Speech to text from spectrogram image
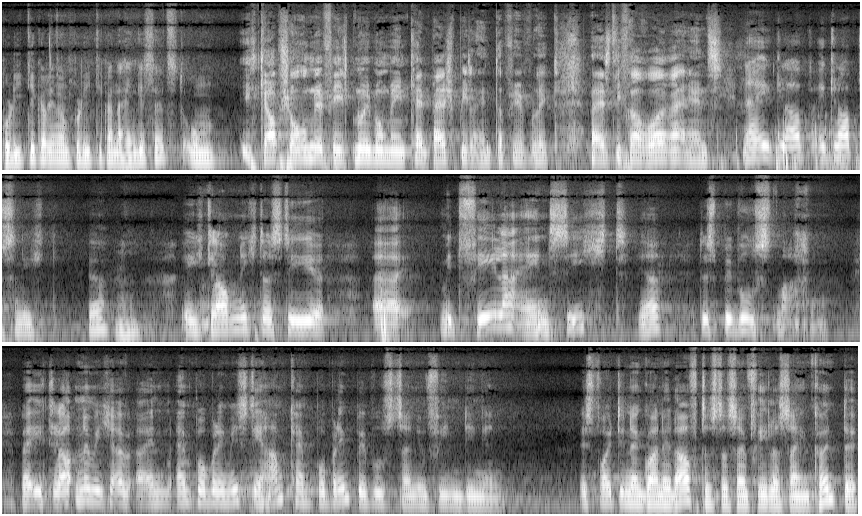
Politikerinnen und Politikern eingesetzt, um ich glaube schon, mir fehlt nur im Moment kein Beispiel ein dafür. Vielleicht weiß die Frau Rohrer eins. Nein, ich glaube es nicht. Ja? Mhm. Ich glaube nicht, dass die äh, mit Fehlereinsicht ja, das bewusst machen. Weil ich glaube nämlich, ein, ein Problem ist, die haben kein Problembewusstsein in vielen Dingen. Es fällt ihnen gar nicht auf, dass das ein Fehler sein könnte.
